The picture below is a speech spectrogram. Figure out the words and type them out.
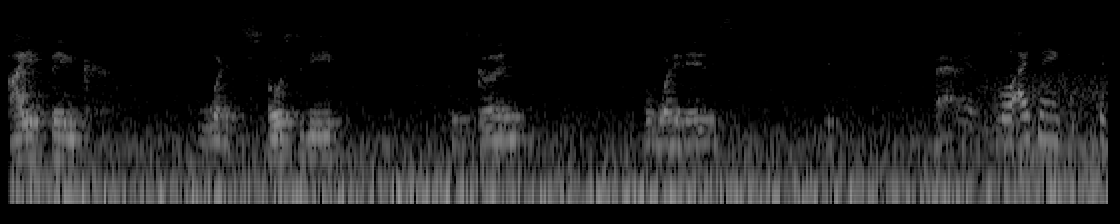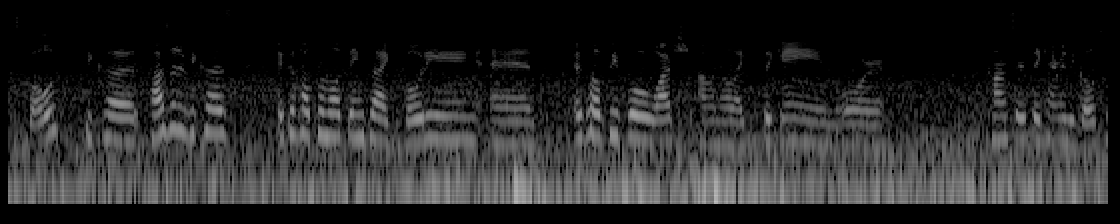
I think what it's supposed to be is good, but what it is, it's bad. Well, I think it's both because positive because it could help promote things like voting and it could help people watch I don't know like the game or concerts they can't really go to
